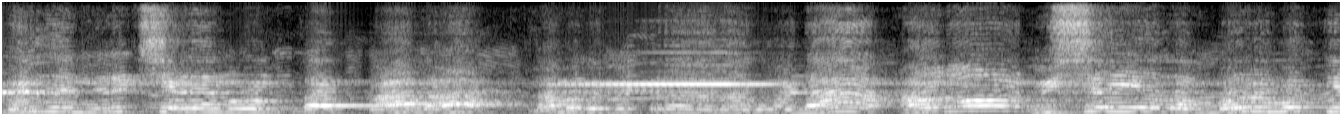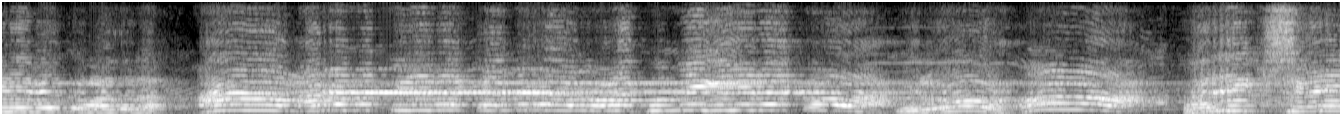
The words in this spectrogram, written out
ಹಿಡಿದ ನಿರೀಕ್ಷಣೆ ಅನ್ನುವಂತ ಕಾಲ ನಮಗ ಬಿಟ್ಟರೆ ನಾಗವಣ್ಣ ಅವನು ವಿಷಯದ ಮರ್ಮ ತಿಳಿಬೇಕು ಮೊದಲ. ಹಾ ಏನು? ಪರೀಕ್ಷಣೆ ಪರೀಕ್ಷೆ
